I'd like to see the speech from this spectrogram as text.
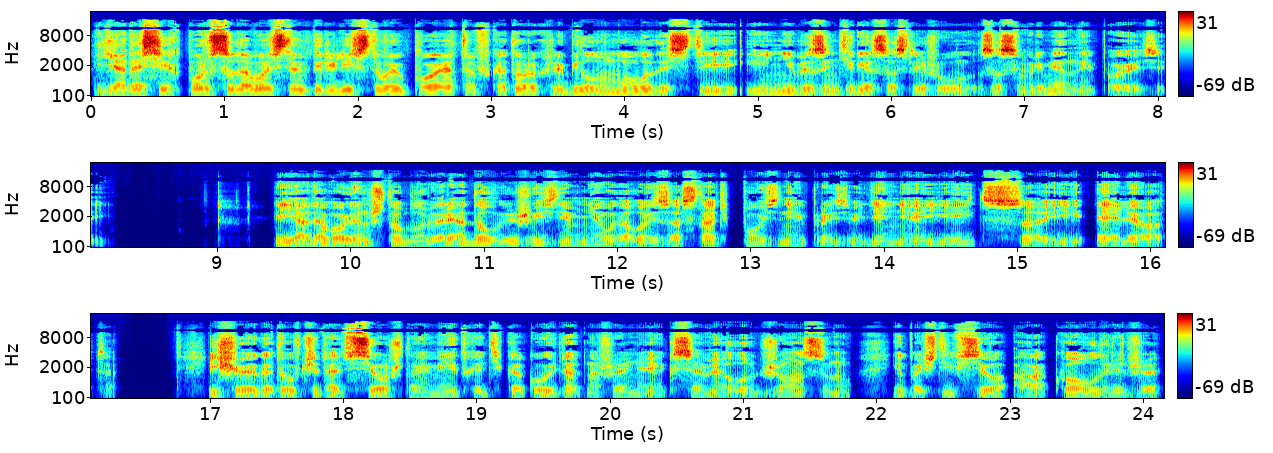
Я до сих пор с удовольствием перелистываю поэтов, которых любил в молодости, и не без интереса слежу за современной поэзией. Я доволен, что благодаря долгой жизни мне удалось застать поздние произведения Йейтса и Элиота. Еще я готов читать все, что имеет хоть какое-то отношение к Сэмюэлу Джонсону, и почти все о Колдридже,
